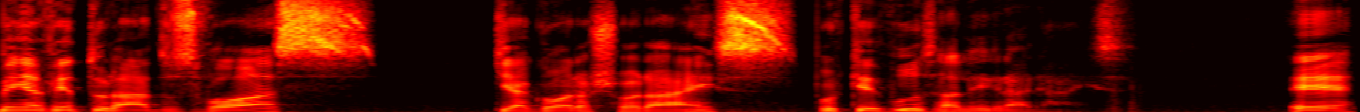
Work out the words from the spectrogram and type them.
bem-aventurados vós que agora chorais, porque vos alegrareis. É,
